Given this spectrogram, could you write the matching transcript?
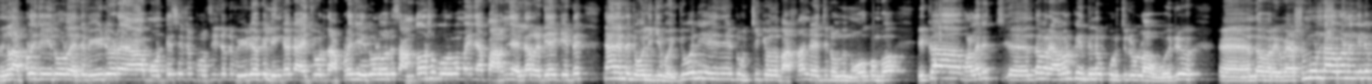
നിങ്ങൾ അപ്ലൈ ചെയ്തോളൂ. എന്റെ വീഡിയോയുടെ ആ മോണിറ്റൈസേഷൻ പ്രൊസീജിയറിന്റെ വീഡിയോ ഒക്കെ ലിങ്ക് ഒക്കെ അയച്ചു കൊടുത്ത് അപ്ലൈ ചെയ്തോളൂ. ഒരു സന്തോഷപൂർവമായി ഞാൻ പറഞ്ഞ എല്ലാം റെഡിയാക്കിയിട്ട് ഞാൻ എന്റെ ജോലിക്ക് പോയി. ജോലി കഴിഞ്ഞിട്ട് ഉച്ചയ്ക്ക് വന്ന് ഭക്ഷണം കഴിച്ചിട്ട് ഒന്ന് നോക്കുമ്പോൾ ഇക്ക വളരെ എന്താ പറയാ അവർക്ക് ഇതിനെ കുറിച്ചിട്ടുള്ള ഒരു എന്താ പറയുക വിഷമം ഉണ്ടാവുകയാണെങ്കിലും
